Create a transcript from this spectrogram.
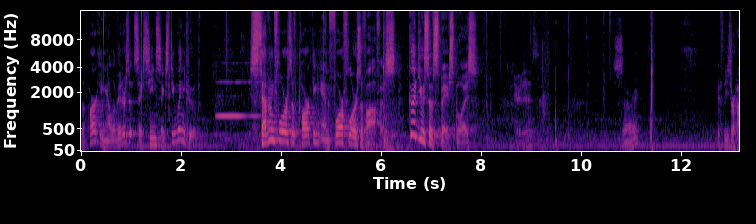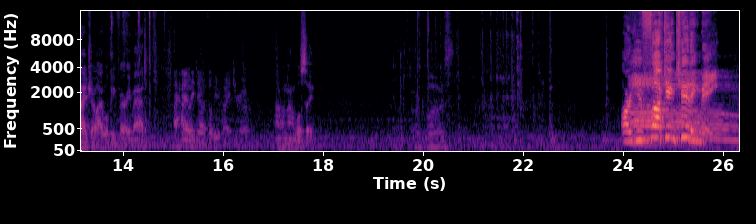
the parking elevators at 1660 Wynkoop. Seven floors of parking and four floors of office. Good use of space, boys. Here it is. Sorry. If these are hydro, I will be very mad. I highly doubt they'll be hydro. I don't know. We'll see. Door closed. Are you fucking kidding me? Oh.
